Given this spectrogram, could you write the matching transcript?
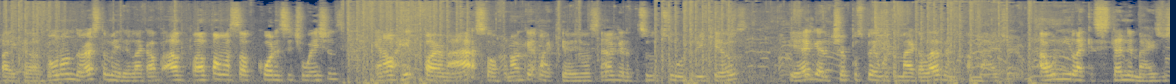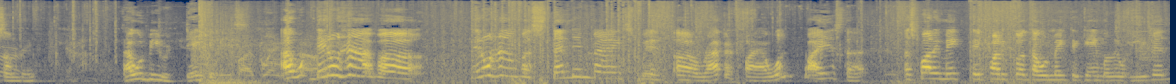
Like, uh, don't underestimate it. Like, I've, I've, I've, found myself caught in situations, and I'll hip fire my ass off, and I'll get my kill. You know what I'm saying? I'll get a two, two or three kills. Yeah, I get a triple split with the Mac 11. Imagine. I would need like extended mags or something. That would be ridiculous. I w- they don't have uh, they don't have a extended mags with uh, rapid fire. Why is that? That's probably make they probably thought that would make the game a little even.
